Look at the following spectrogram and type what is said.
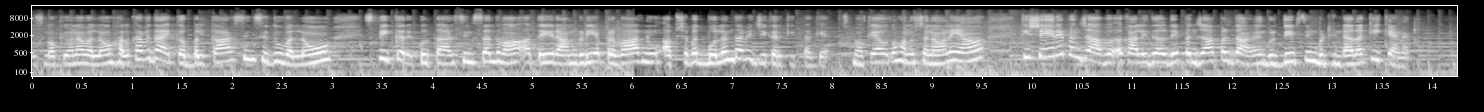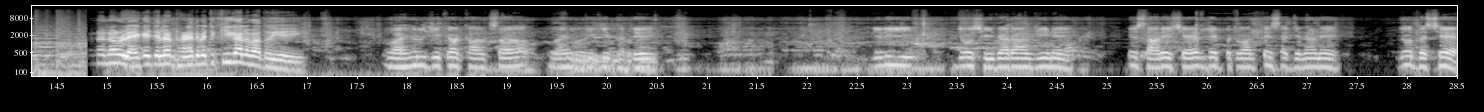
ਇਸ ਮੌਕੇ ਉਹਨਾਂ ਵੱਲੋਂ ਹਲਕਾ ਵਿਧਾਇਕ ਬਲਕਾਰ ਸਿੰਘ ਸਿੱਧੂ ਵੱਲੋਂ ਸਪੀਕਰ ਕੁਲਤਾਰ ਸਿੰਘ ਸੰਧਵਾ ਅਤੇ ਰਾਮਗੜੀਆ ਪਰਿਵਾਰ ਨੂੰ ਅਪਸ਼ਬਦ ਬੋਲਣ ਦਾ ਵੀ ਜ਼ਿਕਰ ਕੀਤਾ ਗਿਆ। ਇਸ ਮੌਕੇ ਆਓ ਤੁਹਾਨੂੰ ਸੁਣਾਉਂਦੇ ਹਾਂ ਕਿ ਸ਼ੇਰੇ ਪੰਜਾਬ ਅਕਾਲੀ ਦਲ ਦੇ ਪੰਜਾਬ ਪ੍ਰਧਾਨ ਗੁਰਦੀਪ ਸਿੰਘ ਬਠਿੰਡਾ ਦਾ ਕੀ ਕਹਿਣਾ ਹੈ। ਉਹਨਾਂ ਨੂੰ ਲੈ ਕੇ ਚੱਲਣ ਥਾਣੇ ਦੇ ਵਿੱਚ ਕੀ ਗੱਲਬਾਤ ਹੋਈ ਹੈ ਜੀ? ਵਾਹਿਗੁਰੂ ਜੀ ਕਾ ਖਾਲਸਾ ਵਾਹਿਗੁਰੂ ਜੀ ਕੀ ਫਤਿਹ। ਜਿਹੜੀ ਜੋ ਸੀਤਾ ਰਾਮ ਜੀ ਨੇ ਇਹ ਸਾਰੇ ਸ਼ਹਿਰ ਦੇ ਪਤਵੰਤੇ ਸੱਜਣਾ ਨੇ ਜੋ ਦੱਸਿਆ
